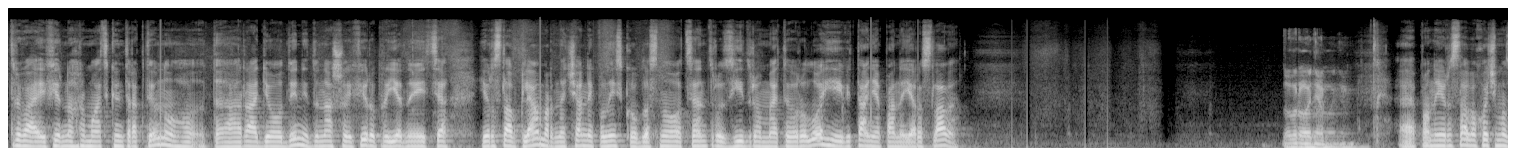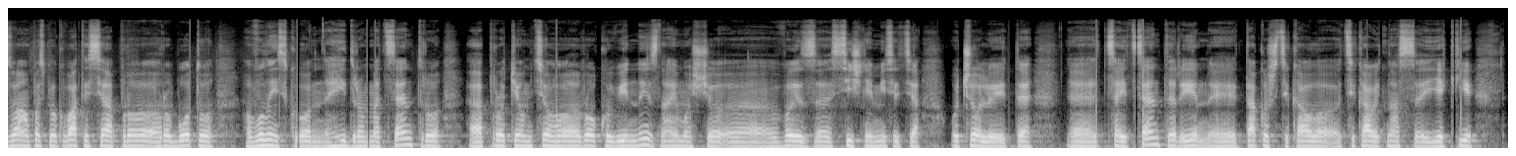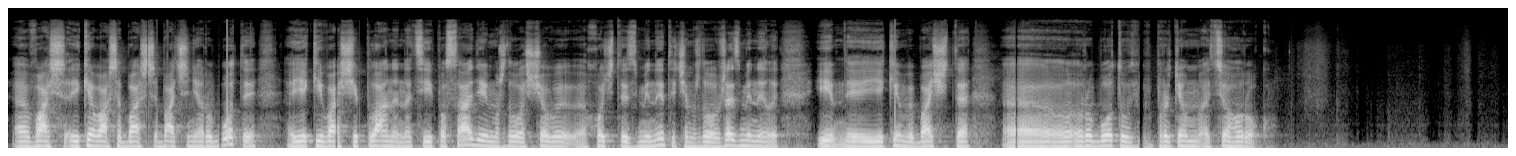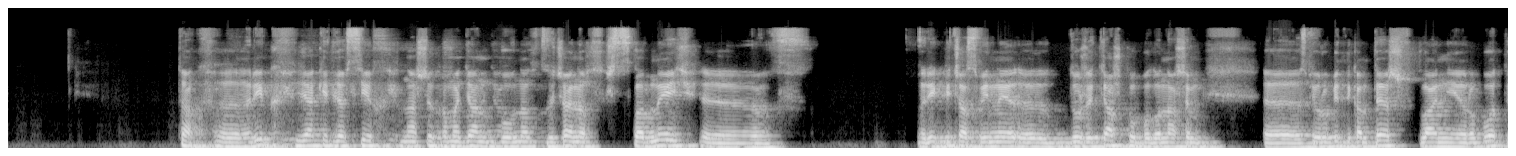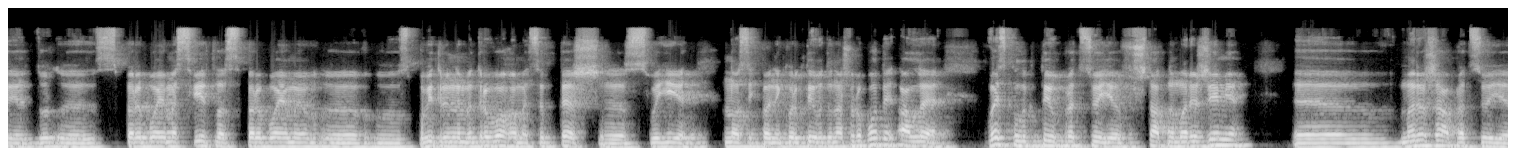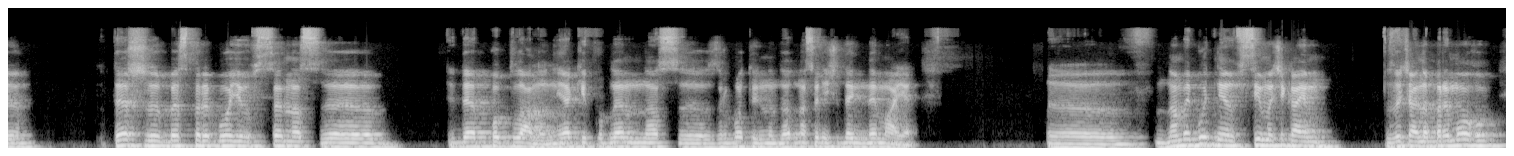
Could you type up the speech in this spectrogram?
Триває ефір на громадського інтерактивного та радіо 1. І до нашого ефіру приєднується Ярослав Клямар, начальник Волинського обласного центру з гідрометеорології. Вітання, пане Ярославе. Доброго дня. Е, Пане Ярославе, хочемо з вами поспілкуватися про роботу Волинського гідрометцентру Е, протягом цього року війни. Знаємо, що е, ви з січня місяця очолюєте цей центр, і також цікаво цікавить нас, які ваш, яке ваше бачення роботи, е, які ваші плани на цій посаді, можливо, що ви е, хочете змінити, чи можливо вже змінили, і е, яким ви бачите е, роботу протягом цього року. Так, е, рік, як і для всіх наших громадян, був надзвичайно складний. Е, Рік під час війни е, дуже тяжко було нашим е, співробітникам теж в плані роботи е, з перебоями світла, з перебоями е, з повітряними тривогами. Це теж е, свої носить певні корективи до нашої роботи, але весь колектив працює в штатному режимі. Е, Мережа працює теж без перебоїв. Все нас е, йде по плану. Ніяких проблем у нас е, з роботою на сьогоднішній день немає. Е, на майбутнє всі ми чекаємо, звичайно, перемогу.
